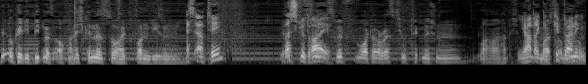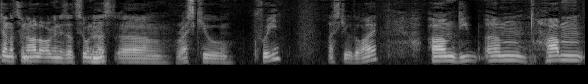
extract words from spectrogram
Die, okay, die bieten das auch an. Ich kenne das so halt von diesem... SRT? Rescue 3. Swiftwater Rescue Technician war, hatte ich Ja, da gibt es eine internationale Organisation, die mhm. heißt äh, Rescue 3, Rescue 3. Ähm, die ähm, haben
